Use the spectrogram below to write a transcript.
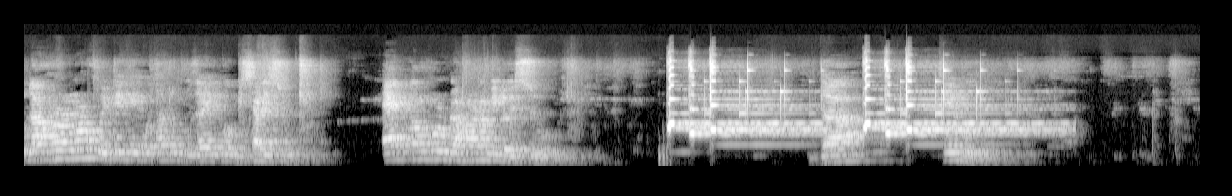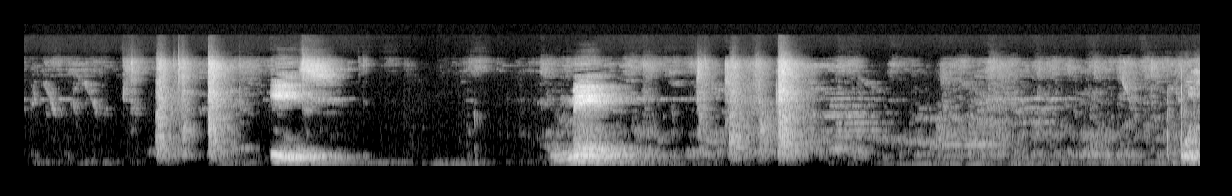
উদাহৰণৰ সৈতে সেই কথাটো বুজাই দিব বিচাৰিছোঁ। এক নম্বৰ উদাহৰণ আমি লৈছোঁ। The table is made wood.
